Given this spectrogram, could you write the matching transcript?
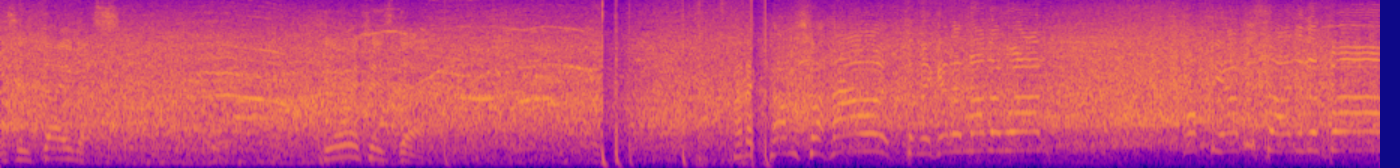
This is Davies. Hewitt is there. And it comes for Howard. Can they get another one? Off the other side of the bar.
